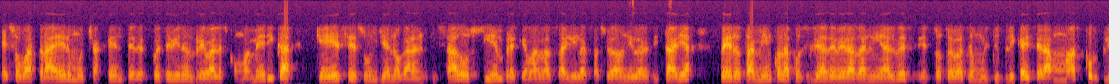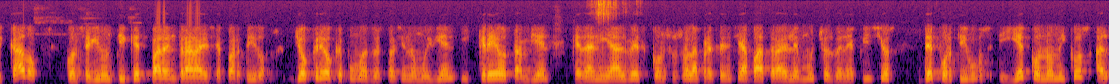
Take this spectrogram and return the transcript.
eso va a traer mucha gente. Después se vienen rivales como América, que ese es un lleno garantizado siempre que van las Águilas a Ciudad Universitaria, pero también con la posibilidad de ver a Dani Alves, esto te va a se multiplica y será más complicado conseguir un ticket para entrar a ese partido. Yo creo que Pumas lo está haciendo muy bien y creo también que Dani Alves con su sola presencia va a traerle muchos beneficios deportivos y económicos al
